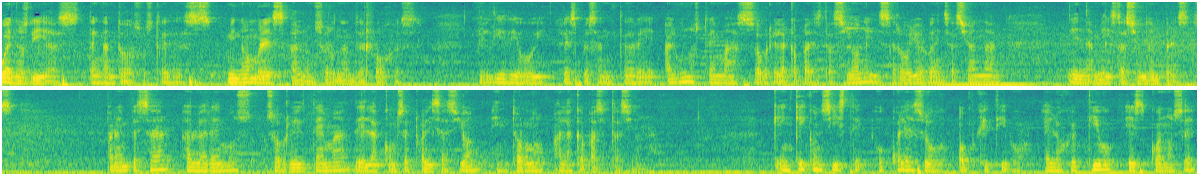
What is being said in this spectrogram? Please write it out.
Buenos días, tengan todos ustedes. Mi nombre es Alonso Hernández Rojas y el día de hoy les presentaré algunos temas sobre la capacitación y desarrollo organizacional en administración de empresas. Para empezar, hablaremos sobre el tema de la conceptualización en torno a la capacitación. ¿En qué consiste o cuál es su objetivo? El objetivo es conocer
